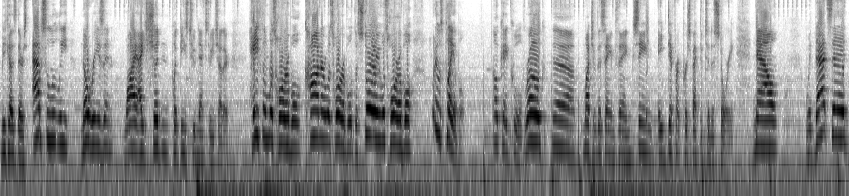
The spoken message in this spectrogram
because there's absolutely no reason why I shouldn't put these two next to each other. Haytham was horrible, Connor was horrible, the story was horrible, but it was playable. Okay, cool. Rogue, uh, much of the same thing, seeing a different perspective to the story. Now, with that said,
